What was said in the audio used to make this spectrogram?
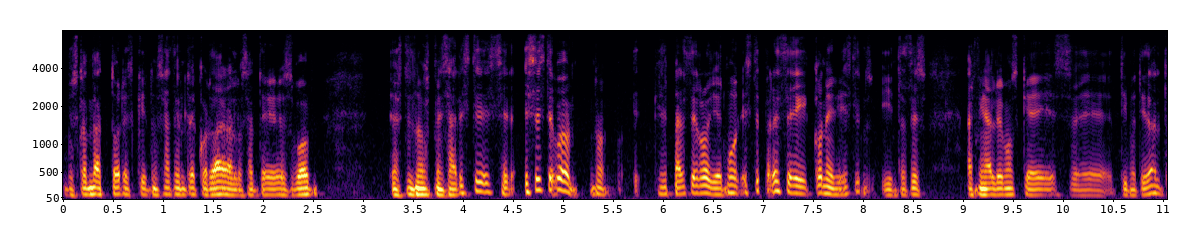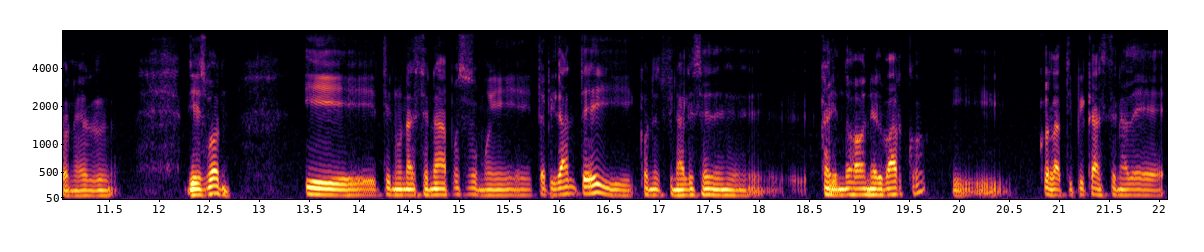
buscando actores que nos hacen recordar a los anteriores Bond nos pensar, ¿este es, este Bond? No, que parece Roger Moore, este parece Connery, este y entonces al final vemos que es eh, Timothy Dalton, el James Bond. Y tiene una escena pues eso, muy trepidante y con el final ese cayendo en el barco y con la típica escena de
